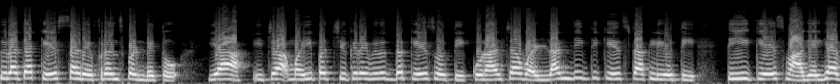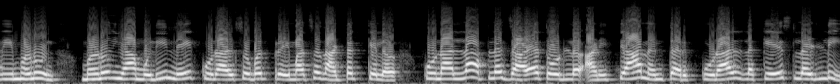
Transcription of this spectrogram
तुला त्या केसचा रेफरन्स पण देतो. या हिच्या महिपत शिकरे विरुद्ध केस होती. कुणालच्या वडिलांनी ती केस टाकली होती. ती केस मागे घ्यावी म्हणून म्हणून या मुलीने कुणालसोबत प्रेमाचं नाटक केलं. कुणालला आपल्या जाळ्यात ओढलं आणि त्यानंतर कुणाल केस लढली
